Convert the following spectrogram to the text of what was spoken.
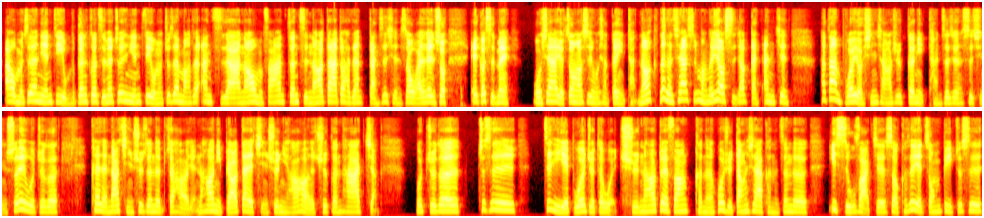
啊，我们这个年底，我们跟哥姊妹，最近年底我们就在忙这案子啊，然后我们发生争执，然后大家都还在赶事情的时候，我还跟你说，哎，哥姊妹，我现在有重要事情，我想跟你谈。然后那个现在是忙的要死，要赶案件，他当然不会有心想要去跟你谈这件事情。所以我觉得可以等到情绪真的比较好一点，然后你不要带着情绪，你好好的去跟他讲。我觉得。就是自己也不会觉得委屈，然后对方可能或许当下可能真的一时无法接受，可是也总比就是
